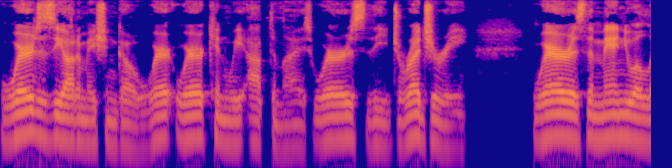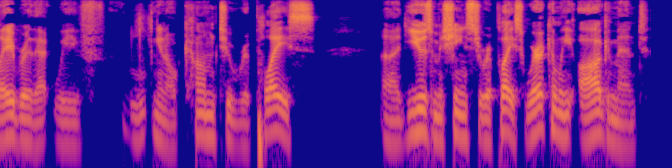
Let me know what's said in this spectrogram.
where does the automation go? Where where can we optimize? Where's the drudgery? Where is the manual labor that we've you know come to replace uh, use machines to replace. Where can we augment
